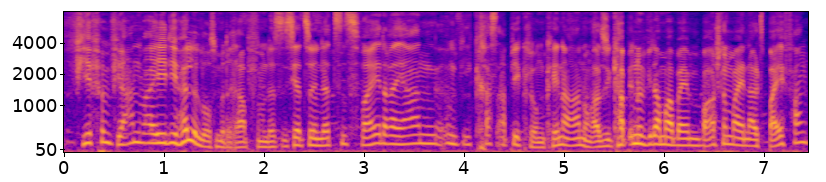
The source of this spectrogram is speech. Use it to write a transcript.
vier, fünf Jahren war hier die Hölle los mit Rapfen. Das ist jetzt so in den letzten zwei, drei Jahren irgendwie krass abgeklungen. Keine Ahnung. Also ich habe immer wieder mal beim Barschelmein als Beifang.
